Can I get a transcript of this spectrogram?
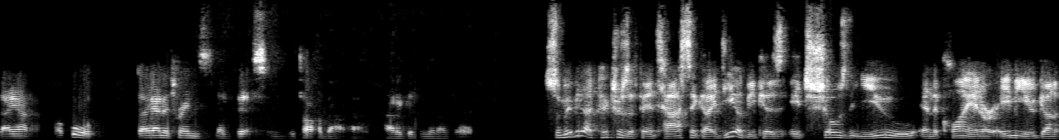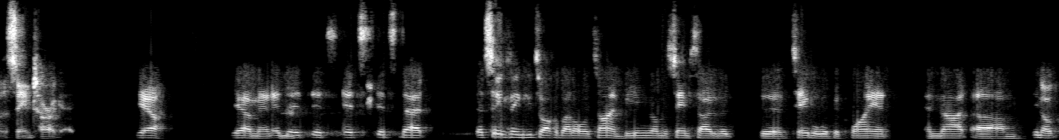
Diana. Oh cool, Diana trains like this, and we talk about how, how to get them to that goal. So maybe that picture is a fantastic idea because it shows that you and the client are aiming your gun at the same target. Yeah, yeah, man. It, mm. it, it's it's it's that that same thing you talk about all the time, being on the same side of the, the table with the client and not um, you know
